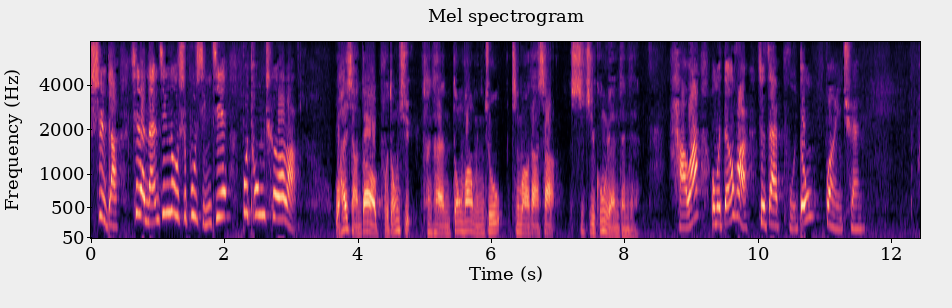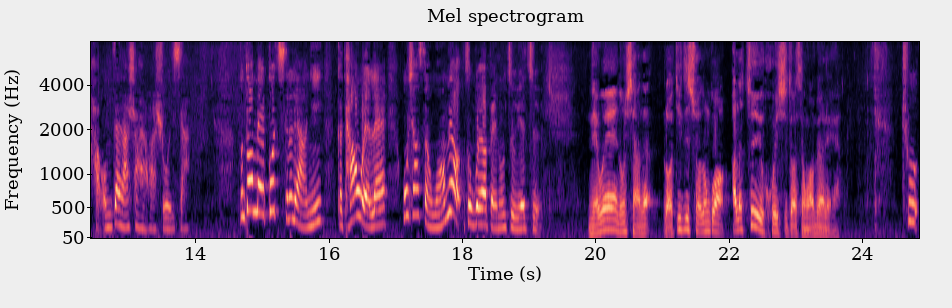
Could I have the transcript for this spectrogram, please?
是的，现在南京路是步行街，不通车了。我还想到浦东去看看东方明珠、金茂大厦、世纪公园等等。好啊，我们等会儿就在浦东逛一圈。好，我们再拿上海话说一下。不到美国去了两年，搿趟回来，我想城隍庙总归要陪侬转一转。哪位侬想着？老底子小辰光，阿拉最欢喜到城隍庙来啊。出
